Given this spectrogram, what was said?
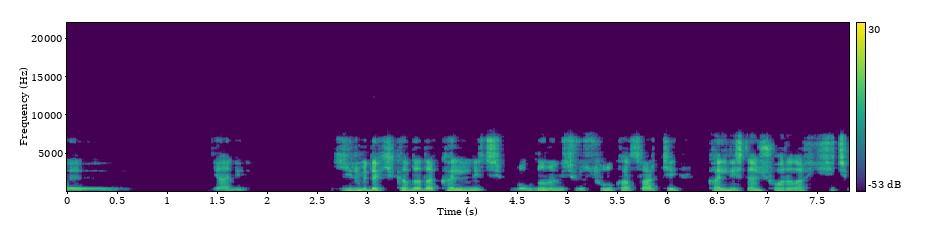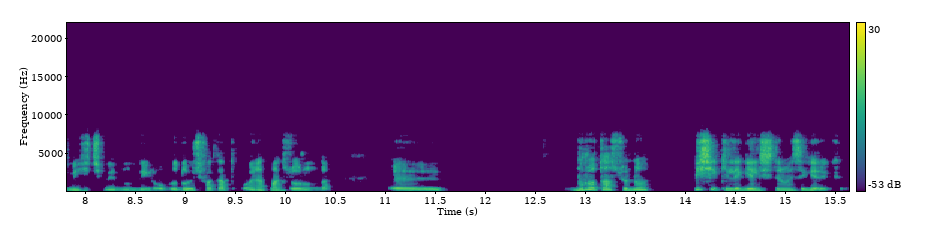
e, yani 20 dakikada da Kalinic, Bogdanovic ve Sulukas var ki Kalinic'ten şu aralar hiç mi hiç memnun değil Obradovic fakat oynatmak zorunda. E, bu rotasyonu bir şekilde geliştirmesi gerekiyor.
